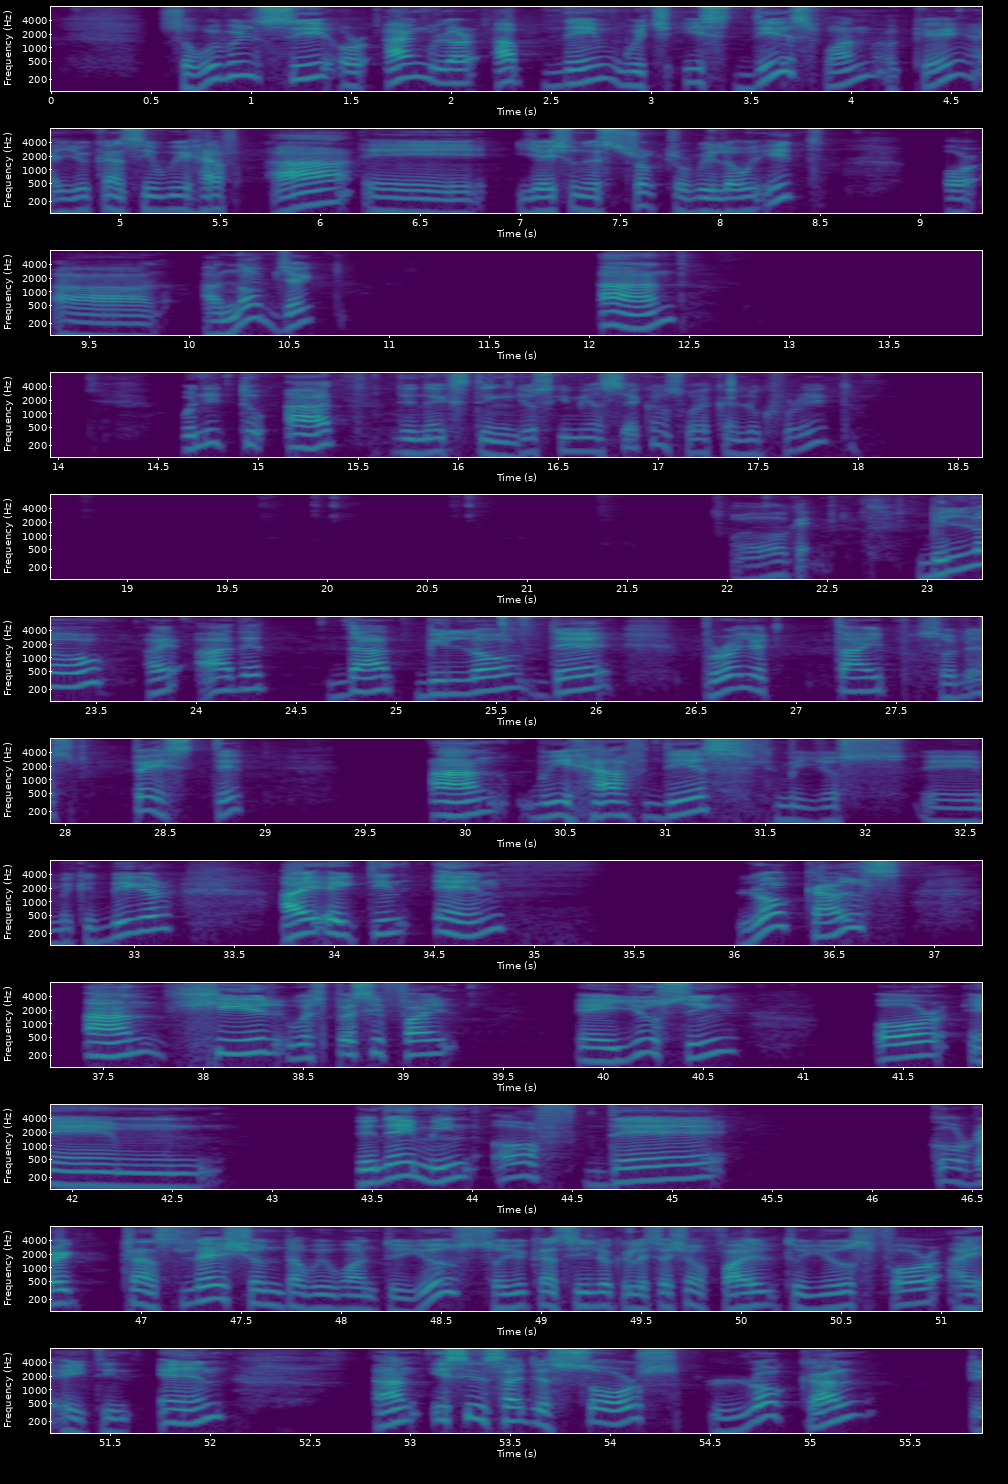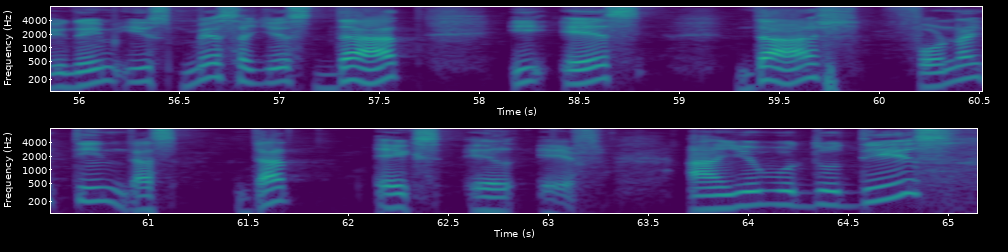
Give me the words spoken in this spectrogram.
so we will see our angular app name which is this one okay? And you can see we have a, a json structure below it or a, an object. And we need to add the next thing. Just give me a second so i can look for it. Okay. Below i added that below the project type so let's paste it. And we have this let me just uh, make it bigger. I18n locals and here we specify uh, using or um, the naming of the correct translation that we want to use. So you can see localization file to use for i18n and it's inside the source local. The name is messages that es dash 419 that's that xlf and you would do this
